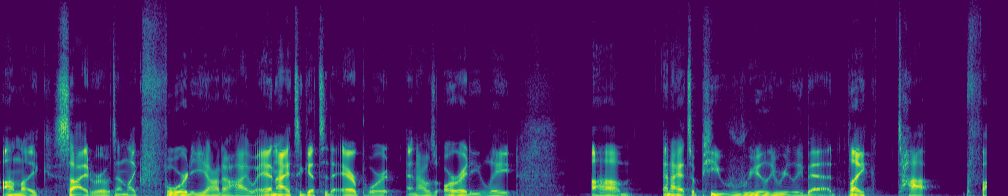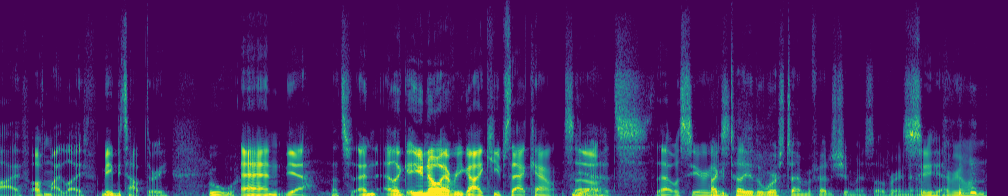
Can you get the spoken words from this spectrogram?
on like side roads and like 40 on a highway and I had to get to the airport and I was already late. Um, and I had to pee really really bad. Like top 5 of my life, maybe top 3. Ooh. And yeah, that's and like you know every guy keeps that count. So Yeah. it's that was serious. I can tell you the worst time I've had to shit myself right now. See, everyone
